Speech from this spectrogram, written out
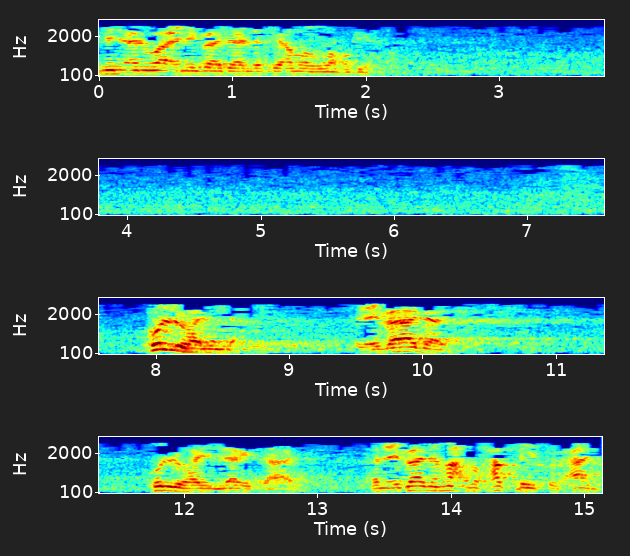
من أنواع العبادة التي أمر الله بها. كلها لله. العبادة كلها لله تعالى. فالعبادة محض حقه سبحانه.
